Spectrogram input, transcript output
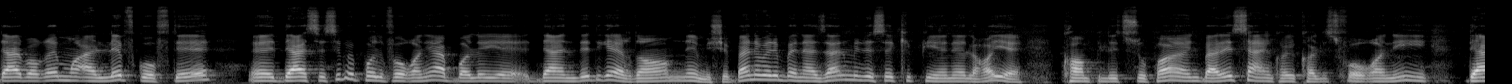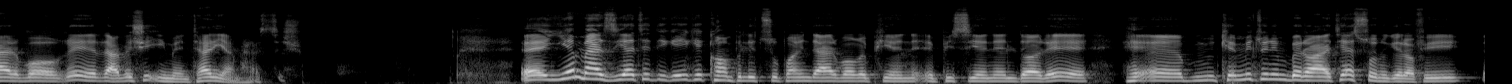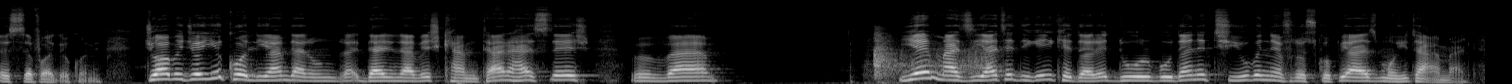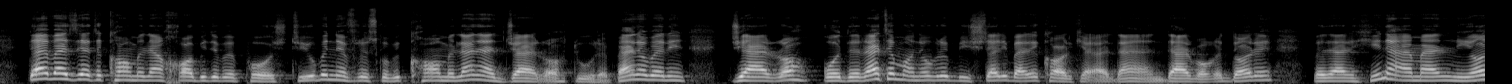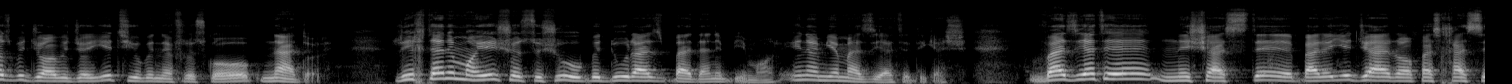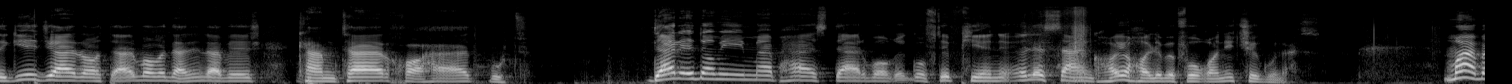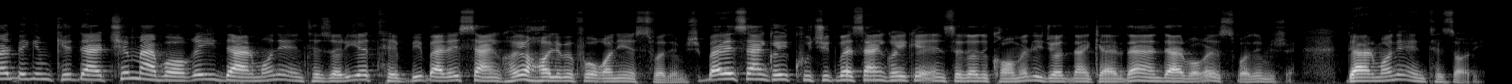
در واقع معلف گفته دسترسی به پل فوقانی از بالای دنده دیگه اقدام نمیشه. بنابراین به نظر می‌رسه که پی های complete supine برای سنگ های کالیس فوقانی در واقع روش ایمنتری هم هستش. یه مزیت دیگه ای که complete supine در واقع PC داره که می‌تونیم به راحتی از سونوگرافی استفاده کنیم. جابجایی کلی هم در, اون در این روش کمتر هستش و یه مزیت دیگه ای که داره دور بودن تیوب نفروسکوپی از محیط عمل. در وضعیت کاملا خوابیده به پشت تیوب نفروسکوپی کاملا از جراح دوره. بنابراین جراح قدرت مانور بیشتری برای کار کردن در واقع داره و در حین عمل نیاز به جابجایی تیوب نفروسکوپ نداره. ریختن مایع شستشو به دور از بدن بیمار. این هم یه مزیت دیگهش. وضعیت نشسته برای جراح پس خستگی جراح در واقع در این روش کمتر خواهد بود. در ادامه این مبحث در واقع گفته PNL سنگ های حالب فوقانی چگونه است؟ ما اول بگیم که در چه مواقعی درمان انتظاری یا طبی برای سنگ های حالب فوقانی استفاده میشه. برای سنگ های کوچیک و سنگ هایی که انصداد کامل ایجاد نکردن در واقع استفاده میشه. درمان انتظاری.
